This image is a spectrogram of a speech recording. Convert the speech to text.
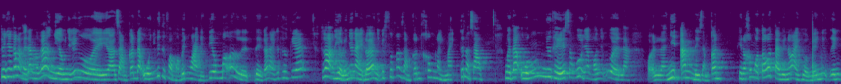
Tuy nhiên các bạn thấy rằng nó rất là nhiều những cái người à, giảm cân đã uống những cái thực phẩm ở bên ngoài để tiêu mỡ rồi để, để cái này cái thứ kia ấy. Thế các bạn hiểu là như này đó là những cái phương pháp giảm cân không lành mạnh. Tức là sao? Người ta uống như thế xong ví dụ như có những người là gọi là nhịn ăn để giảm cân thì nó không có tốt tại vì nó ảnh hưởng đến những đến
